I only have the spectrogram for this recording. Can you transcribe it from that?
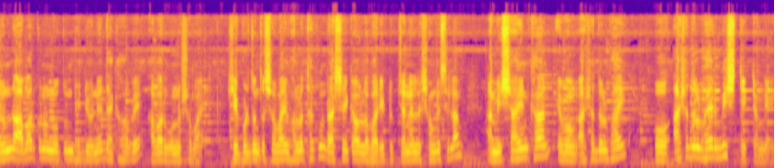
জন্য আবার কোনো নতুন ভিডিও নিয়ে দেখা হবে আবার অন্য সময়। সে পর্যন্ত সবাই ভালো থাকুন, রাজশাহী কাউলাবার ইউটিউব চ্যানেলের সঙ্গে ছিলাম। আমি শাহিন খান এবং আসাদুল ভাই ও আসাদুল ভাইয়ের মিষ্টি একটা মেয়ে।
